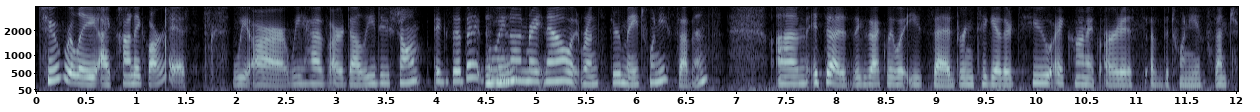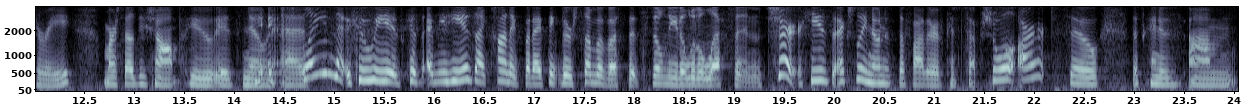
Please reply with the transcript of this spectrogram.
two really iconic artists. We are. We have our Dali Duchamp exhibit going Mm-hmm. on right now. It runs through May 27th. Um, it does exactly what you said, bring together two iconic artists of the 20th century. Marcel Duchamp, who is known as... Explain that, who he is, because I mean, he is iconic, but I think there's some of us that still need a little lesson. Sure. He's actually known as the father of conceptual art. So that's kind of um,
